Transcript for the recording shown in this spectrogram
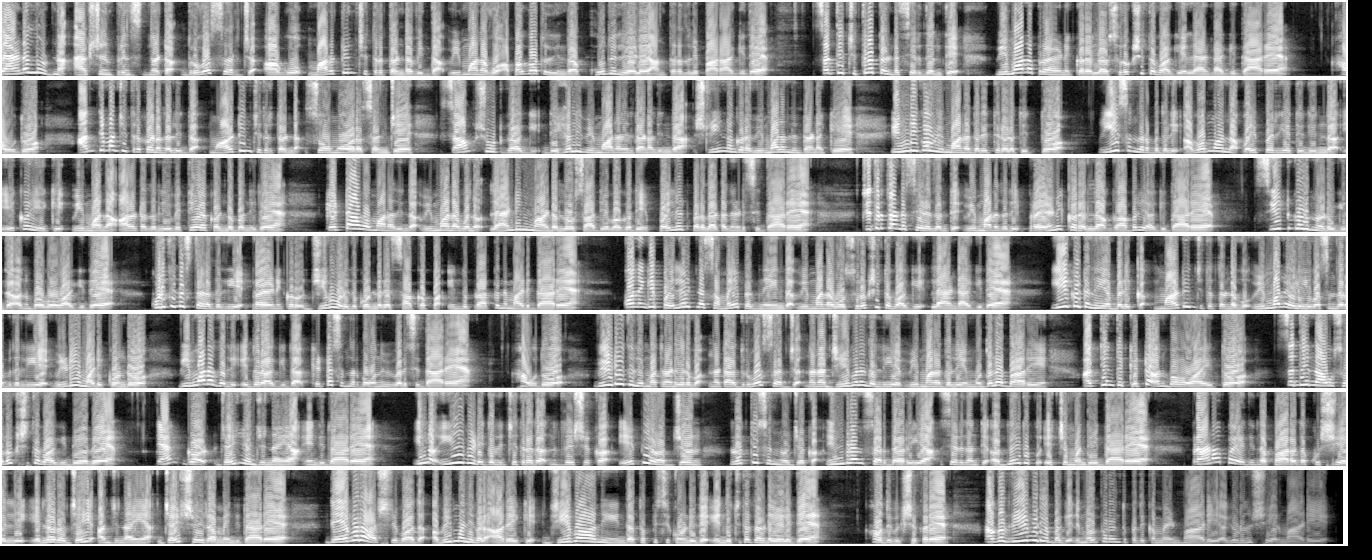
ಸ್ಯಾಂಡಲ್ವುಡ್ನ action prince ನಟ ಧ್ರುವ ಸರ್ಜಾ ಹಾಗೂ Martin ಚಿತ್ರತಂಡವಿದ್ದ ವಿಮಾನವು ಅಪಘಾತದಿಂದ ಕೂದಲೇಳೆ ಅಂತರದಲ್ಲಿ ಪಾರಾಗಿದೆ. ಸದ್ಯ ಚಿತ್ರತಂಡ ಸೇರಿದಂತೆ ವಿಮಾನ ಪ್ರಯಾಣಿಕರೆಲ್ಲ ಸುರಕ್ಷಿತವಾಗಿ ಲ್ಯಾಂಡ್ ಆಗಿದ್ದಾರೆ. ಹೌದು, ಅಂತಿಮ ಚಿತ್ರಕಣದಲ್ಲಿದ್ದ ಮಾರ್ಟಿನ್ ಚಿತ್ರತಂಡ ಸೋಮವಾರ ಸಂಜೆ ಸಾಂಗ್ ಶೂಟ್ಗಾಗಿ ದೆಹಲಿ ವಿಮಾನ ನಿಲ್ದಾಣದಿಂದ ಶ್ರೀನಗರ ವಿಮಾನ ನಿಲ್ದಾಣಕ್ಕೆ ಇಂಡಿಗೋ ವಿಮಾನದಲ್ಲಿ ತೆರಳುತ್ತಿತ್ತು. ಈ ಸಂದರ್ಭದಲ್ಲಿ ಹವಾಮಾನ ವೈಪರೀತ್ಯದಿಂದ ಏಕಾಏಕಿ ವಿಮಾನ ಹಾರಾಟದಲ್ಲಿ ವ್ಯತ್ಯಯ ಕಂಡುಬಂದಿದೆ. ಕೆಟ್ಟ ಹವಾಮಾನದಿಂದ ವಿಮಾನವನ್ನು ಲ್ಯಾಂಡಿಂಗ್ ಮಾಡಲು ಸಾಧ್ಯವಾಗದೆ ಪೈಲಟ್ ಪರದಾಟ ನಡೆಸಿದ್ದಾರೆ. ಚಿತ್ರತಂಡ ಸೇರಿದಂತೆ ವಿಮಾನದಲ್ಲಿ ಪ್ರಯಾಣಿಕರೆಲ್ಲ ಗಾಬರಿಯಾಗಿದ್ದಾರೆ. ಸೀಟ್ಗಳು ನಡುಗಿದ ಅನುಭವವಾಗಿದೆ. ಕುಳಿತಿದ್ದ ಸ್ಥಳದಲ್ಲಿಯೇ ಪ್ರಯಾಣಿಕರು ಜೀವ ಉಳಿದುಕೊಂಡರೆ ಸಾಕಪ್ಪ ಎಂದು ಪ್ರಾರ್ಥನೆ ಮಾಡಿದ್ದಾರೆ. ಕೊನೆಗೆ ಪೈಲಟ್ನ ಸಮಯ ಪ್ರಜ್ಞೆಯಿಂದ ವಿಮಾನವು ಸುರಕ್ಷಿತವಾಗಿ ಲ್ಯಾಂಡ್ ಆಗಿದೆ. ಈ ಘಟನೆಯ ಬಳಿಕ ಮಾರ್ಟಿನ್ ಚಿತ್ರತಂಡವು ವಿಮಾನ ಇಳಿಯುವ ಸಂದರ್ಭದಲ್ಲಿಯೇ ವಿಡಿಯೋ ಮಾಡಿಕೊಂಡು ವಿಮಾನದಲ್ಲಿ ಎದುರಾಗಿದ್ದ ಕೆಟ್ಟ ಸಂದರ್ಭವನ್ನು ವಿವರಿಸಿದ್ದಾರೆ. ಹೌದು, ವಿಡಿಯೋದಲ್ಲಿ ಮಾತನಾಡಿರುವ ನಟ ಧ್ರುವ ಸರ್ಜಾ ನನ್ನ ಜೀವನದಲ್ಲಿಯೇ ವಿಮಾನದಲ್ಲಿ ಮೊದಲ ಬಾರಿ ಅತ್ಯಂತ ಕೆಟ್ಟ ಅನುಭವವಾಯಿತು. ಸದ್ಯ ನಾವು ಸುರಕ್ಷಿತವಾಗಿದ್ದೇವೆ. ಟ್ಯಾಂಕ್ ಗಾರ್ಡ್ ಜೈ ಅಂಜನಯ್ಯ ಎಂದಿದ್ದಾರೆ. ಇನ್ನು ಈ ವಿಡಿಯೋದಲ್ಲಿ ಚಿತ್ರದ ನಿರ್ದೇಶಕ ಎಪಿ ಅರ್ಜುನ್, ನೃತ್ಯ ಸಂಯೋಜಕ ಇಮ್ರಾನ್ ಸರ್ದಾರಿಯಾ ಸೇರಿದಂತೆ ಹದಿನೈದಕ್ಕೂ ಹೆಚ್ಚು ಮಂದಿ ಇದ್ದಾರೆ. ಪ್ರಾಣಾಪಾಯದಿಂದ ಪಾರದ ಖುಷಿಯಲ್ಲಿ ಎಲ್ಲರೂ ಜೈ ಆಂಜನೇಯ, ಜೈ ಶ್ರೀರಾಮ್ ಎಂದಿದ್ದಾರೆ. ದೇವರ ಆಶೀರ್ವಾದ, ಅಭಿಮಾನಿಗಳ ಆರೈಕೆ ಜೀವಹಾನಿಯಿಂದ ತಪ್ಪಿಸಿಕೊಂಡಿದೆ ಎಂದು ಚಿತ್ರತಂಡ ಹೇಳಿದೆ. ಹೌದು ವೀಕ್ಷಕರೇ, ಹಾಗಾದ್ರೆ ಈ ವಿಡಿಯೋ ಬಗ್ಗೆ ನಿಮ್ಮ ಅಭಿಪ್ರಾಯ ಪದೇ ಕಮೆಂಟ್ ಮಾಡಿ, ಹಾಗೆ ಶೇರ್ ಮಾಡಿ.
